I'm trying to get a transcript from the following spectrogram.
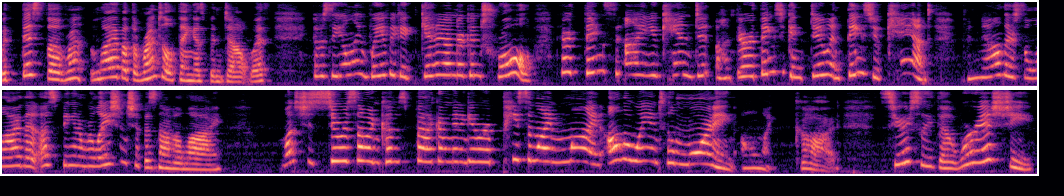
with this, the rent, lie about the rental thing has been dealt with. It was the only way we could get it under control. There are things uh, you can do. Uh, there are things you can do and things you can't. But now there's the lie that us being in a relationship is not a lie. Once Chizuru-san comes back, I'm gonna give her a piece of my mind all the way until morning. Oh my god. Seriously though, where is she?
